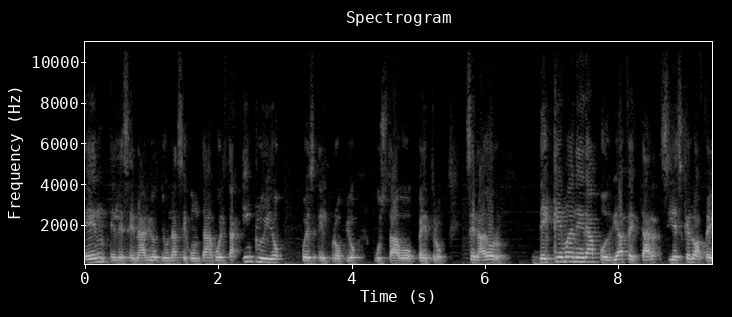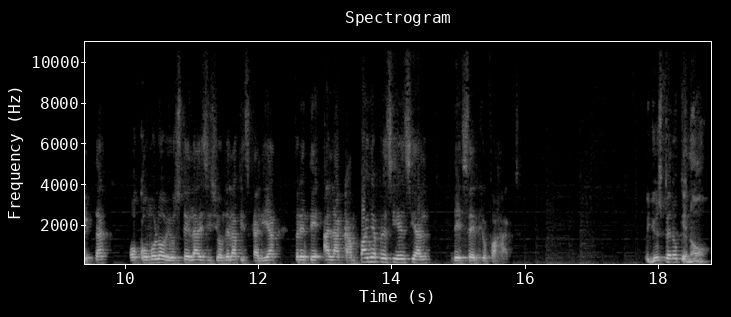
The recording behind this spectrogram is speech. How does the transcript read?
en el escenario de una segunda vuelta, incluido pues el propio Gustavo Petro. Senador, ¿de qué manera podría afectar, si es que lo afecta, o cómo lo ve usted la decisión de la Fiscalía frente a la campaña presidencial de Sergio Fajardo? Pues yo espero que no,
